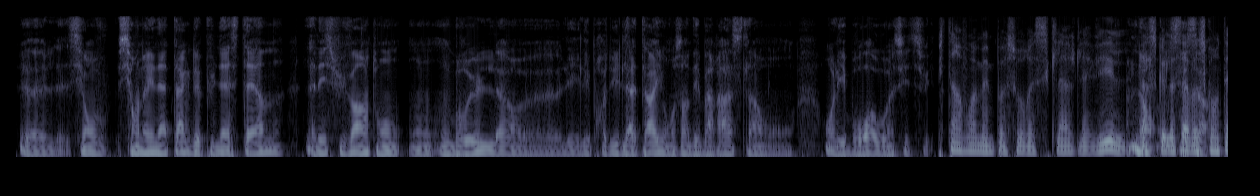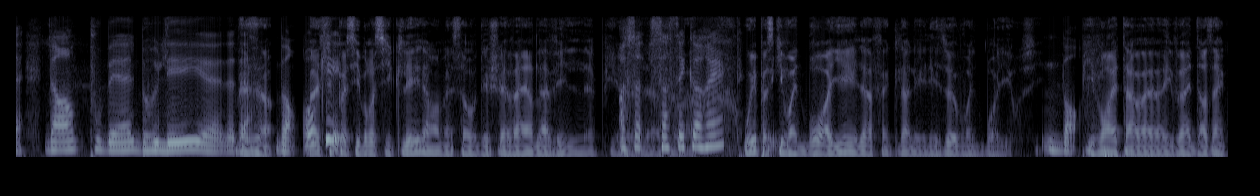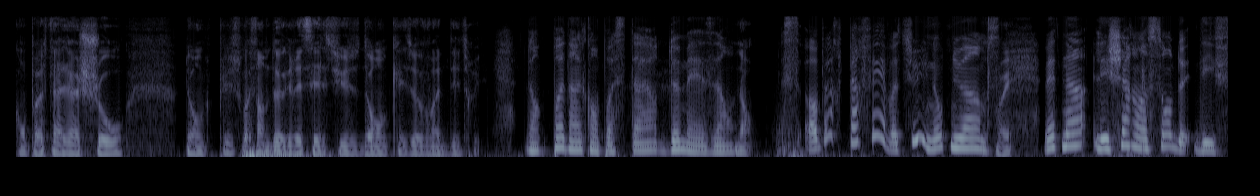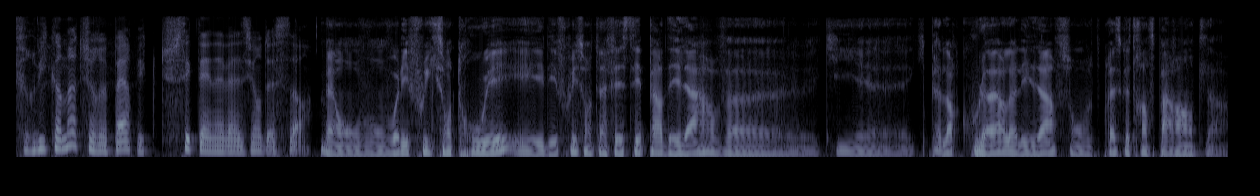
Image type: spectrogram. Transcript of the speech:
euh, si, on, si on a une attaque de punaise terne, l'année suivante, on, brûle euh, les, produits de la taille, on s'en débarrasse, là, on, les broie ou ainsi de suite. Puis t'envoies même pas ça au recyclage de la ville, parce que là, ça va se compter. Donc, poubelle, brûlée. Euh, ben bon, ben, OK. c'est possible recycler, là, on met ça aux déchets verts de la ville. Puis, ah, ça, c'est correct? Oui, parce qu'ils vont être broyés, là, fait que là, les, les œufs vont être broyés aussi. Bon. Puis ils vont être, ils vont être dans un compostage à chaud, donc plus 60 degrés Celsius, donc les œufs vont être détruits. Donc pas dans le composteur de maison. Non. Oh, parfait, vas-tu? Une autre nuance? Oui. Maintenant, les charançons de, des fruits, comment tu repères et tu sais que tu as une invasion de ça? Bien, on, voit les fruits qui sont troués et les fruits sont infestés par des larves euh, qui, euh, qui, perdent leur couleur. Là. Les larves sont presque transparentes. là.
